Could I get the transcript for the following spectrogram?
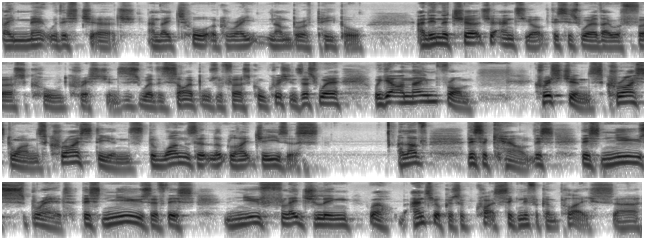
they met with this church and they taught a great number of people. And in the church at Antioch, this is where they were first called Christians. This is where the disciples were first called Christians. That's where we get our name from. Christians, Christ ones, Christians, the ones that look like Jesus. I love this account, this, this news spread, this news of this new fledgling, well, Antioch was a quite a significant place. Uh,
